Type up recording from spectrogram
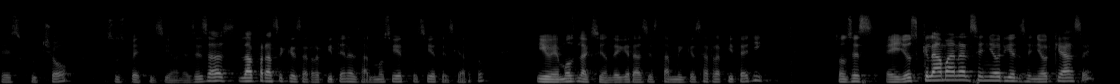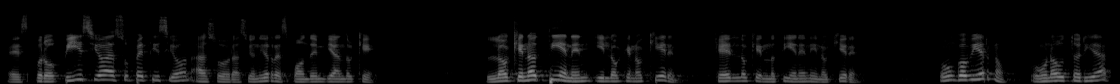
escuchó sus peticiones. Esa es la frase que se repite en el Salmo 107, ¿cierto? Y vemos la acción de gracias también que se repite allí. Entonces, ellos claman al Señor y el Señor ¿qué hace? Es propicio a su petición, a su oración y responde enviando qué? Lo que no tienen y lo que no quieren. ¿Qué es lo que no tienen y no quieren? Un gobierno, una autoridad.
